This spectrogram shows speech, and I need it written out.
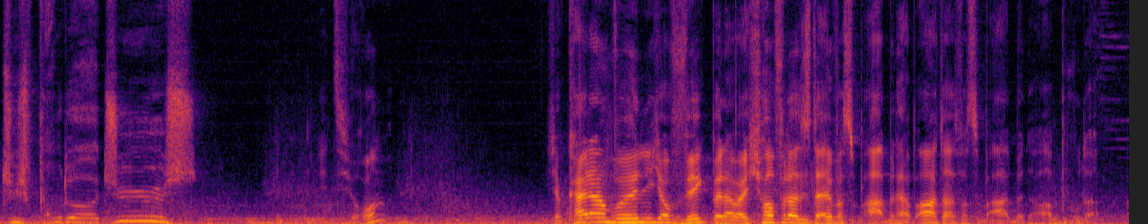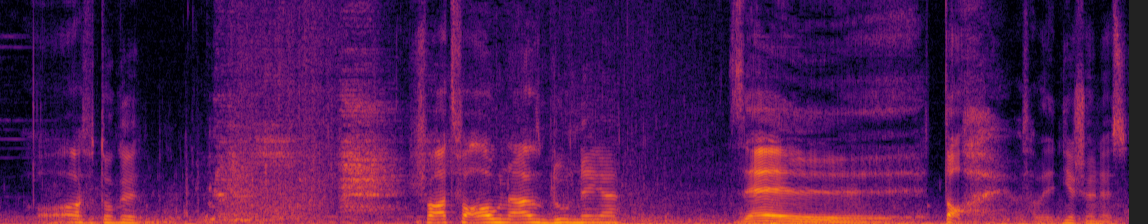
Tschüss, Bruder. Tschüss. Jetzt hier rum. Ich habe keine Ahnung, wohin ich auf dem Weg bin, aber ich hoffe, dass ich da etwas zum Atmen habe. Ah, da ist was zum Atmen. Ah, Bruder. Oh, es wird dunkel. Schwarz vor Augen, Nasenbluten, Digga. Sel. Doch. Was haben wir denn hier Schönes?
